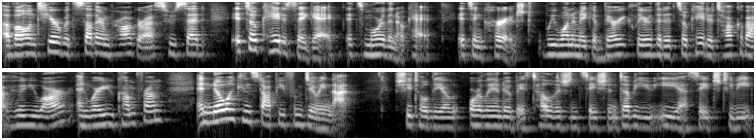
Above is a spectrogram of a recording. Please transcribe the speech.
a volunteer with Southern Progress who said, It's okay to say gay. It's more than okay. It's encouraged. We want to make it very clear that it's okay to talk about who you are and where you come from, and no one can stop you from doing that. She told the Orlando based television station WESH TV.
